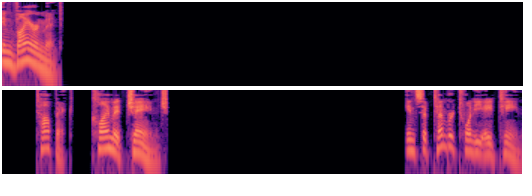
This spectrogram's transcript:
Environment Climate change In September 2018,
